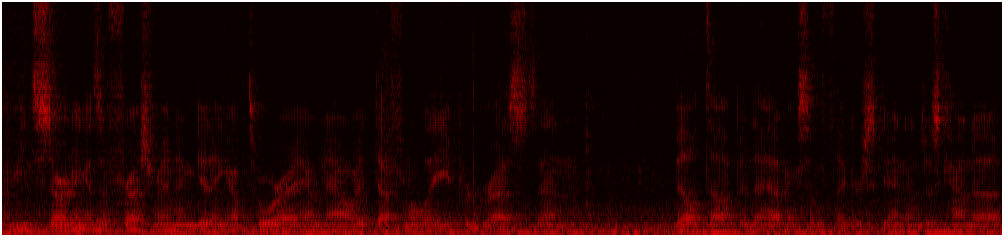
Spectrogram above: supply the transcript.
I mean, starting as a freshman and getting up to where I am now, it definitely progressed and built up into having some thicker skin and just kind of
